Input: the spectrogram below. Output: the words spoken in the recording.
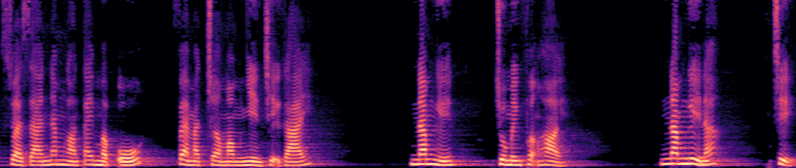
xòe ra năm ngón tay mập ố, vẻ mặt chờ mong nhìn chị gái. Năm nghìn? Chu Minh Phượng hỏi. Năm nghìn á? Chị,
